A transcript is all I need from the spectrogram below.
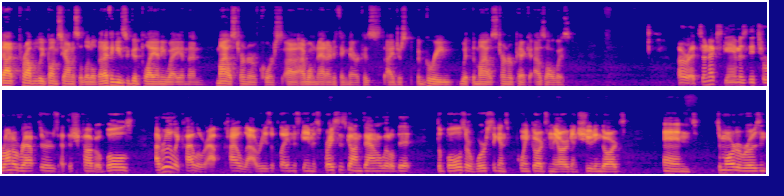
that probably bumps Giannis a little bit. I think he's a good play anyway. And then Miles Turner, of course. Uh, I won't add anything there because I just agree with the Miles Turner pick as always. All right, so next game is the Toronto Raptors at the Chicago Bulls. I really like Kyle, Kyle Lowry as a play in this game. His price has gone down a little bit. The Bulls are worse against point guards than they are against shooting guards. And DeMar DeRozan,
